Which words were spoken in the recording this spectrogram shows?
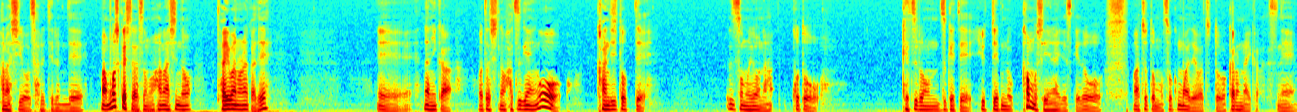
話をされてるんで、まあ、もしかしたらその話の対話の中で、えー、何か私の発言を感じ取ってそのようなことを結論付けて言ってるのかもしれないですけど、まあ、ちょっともうそこまではちょっとわからないからですね。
